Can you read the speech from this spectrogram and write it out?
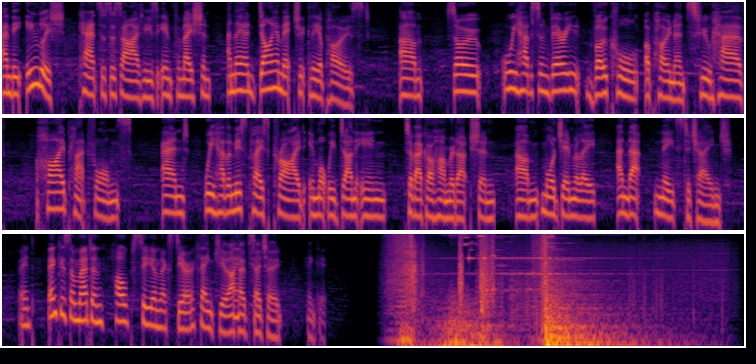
and the English Cancer Society's information, and they are diametrically opposed. Um, so we have some very vocal opponents who have high platforms, and we have a misplaced pride in what we've done in tobacco harm reduction um, more generally, and that needs to change. Right. Thank you so much and hope see you next year. Thank you. I Thank hope so too. Thank you.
